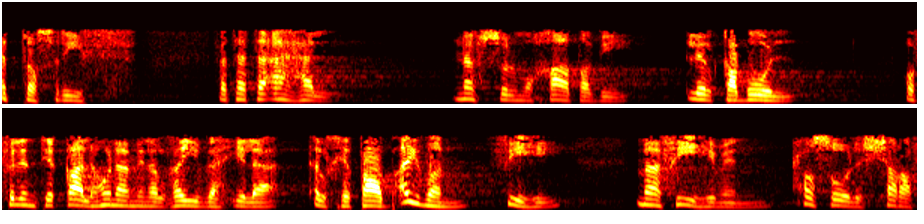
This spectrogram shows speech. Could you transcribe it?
التصريف فتتأهل نفس المخاطب للقبول. وفي الانتقال هنا من الغيبة إلى الخطاب أيضا فيه ما فيه من حصول الشرف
